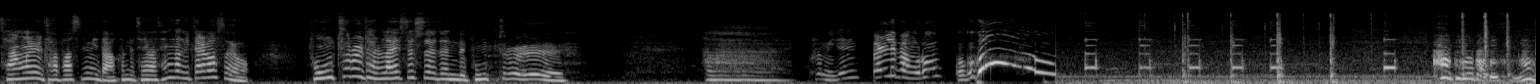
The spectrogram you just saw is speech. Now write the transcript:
장을 다 봤습니다. 근데 제가 생각이 짧았어요. 봉투를 달라 했었어야 되는데 봉투를 아 그럼 이젠 빨래방으로 고고고! 카드로 받으시면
